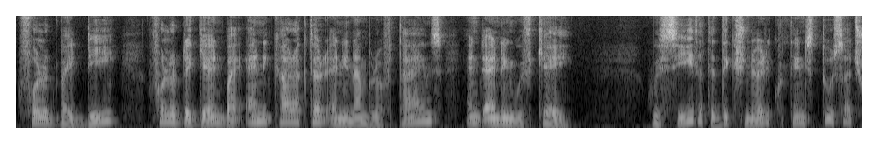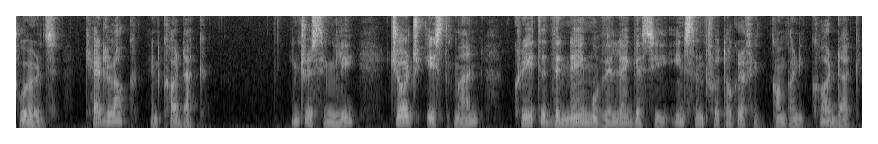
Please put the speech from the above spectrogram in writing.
followed by D followed again by any character any number of times and ending with K. We see that the dictionary contains two such words, Kedlock and Kodak. Interestingly, George Eastman created the name of the legacy instant photography company Kodak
